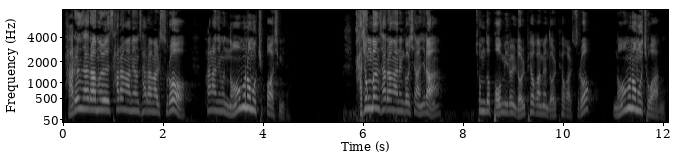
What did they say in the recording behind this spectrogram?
다른 사람을 사랑하면 사랑할수록 하나님은 너무너무 기뻐하십니다. 가족만 사랑하는 것이 아니라 좀 더 범위를 넓혀가면 넓혀갈수록 너무너무 좋아합니다.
